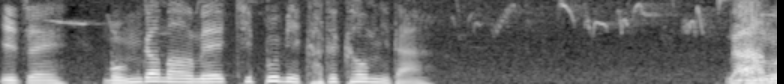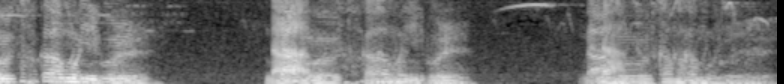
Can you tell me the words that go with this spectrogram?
이제 몸과 마음에 기쁨이 가득하옵니다. 나무 석가모니 불 나무 석가모니 불 나무 석가모니 불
